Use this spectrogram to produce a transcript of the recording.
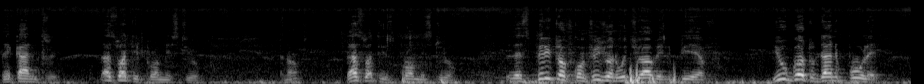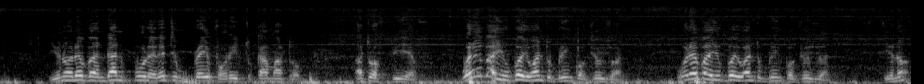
the country. That's what he promised you. You know, that's what he's promised you. The spirit of confusion which you have in PF, you go to Dan Pule. You know, Reverend Dan Pule, let him pray for it to come out of out of PF. Wherever you go, you want to bring confusion. Wherever you go, you want to bring confusion. You know?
